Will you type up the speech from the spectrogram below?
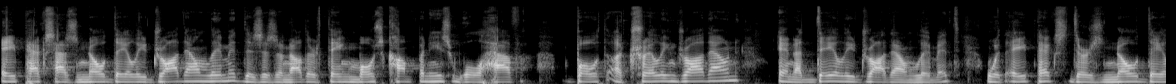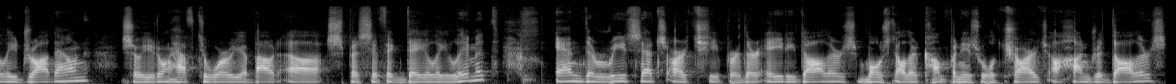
Apex has no daily drawdown limit. This is another thing. Most companies will have both a trailing drawdown and a daily drawdown limit. With Apex, there's no daily drawdown, so you don't have to worry about a specific daily limit. And the resets are cheaper. They're $80. Most other companies will charge $100.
